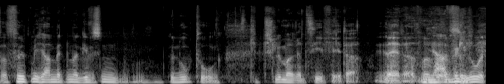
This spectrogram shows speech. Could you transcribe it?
erfüllt mich auch mit einer gewissen Genugtuung. Es gibt schlimmere Ziehväter. Nee, das Ja, absolut.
